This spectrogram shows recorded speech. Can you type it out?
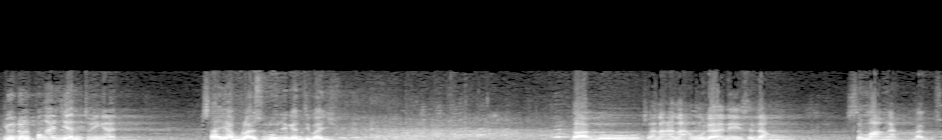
Judul pengajian tuh ingat. Saya pula suruhnya ganti baju. Bagus. Anak-anak muda ini sedang semangat. Bagus.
